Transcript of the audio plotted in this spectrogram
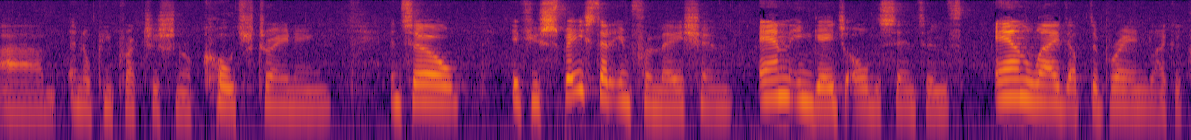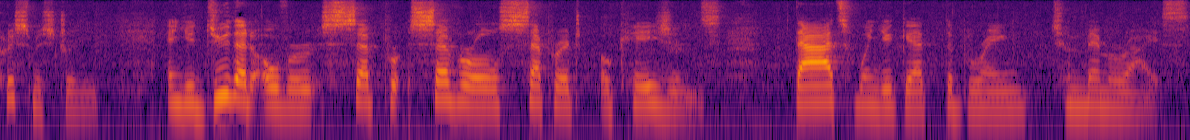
um, NLP practitioner coach training. And so if you space that information and engage all the sentence and light up the brain like a Christmas tree, and you do that over separ several separate occasions, that's when you get the brain to memorize.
